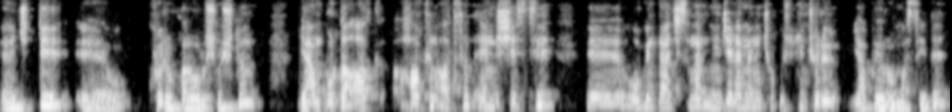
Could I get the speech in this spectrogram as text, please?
e, ciddi e, kuyruklar oluşmuştu. Yani burada halk, halkın asıl endişesi e, o gün açısından incelemenin çok üstün körü yapıyor olmasıydı.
